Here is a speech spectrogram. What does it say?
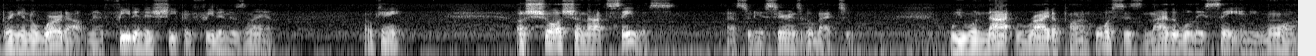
Bringing the word out, man. Feeding his sheep and feeding his lamb. Okay? Asshur shall not save us. That's what the Assyrians go back to. We will not ride upon horses, neither will they say any more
